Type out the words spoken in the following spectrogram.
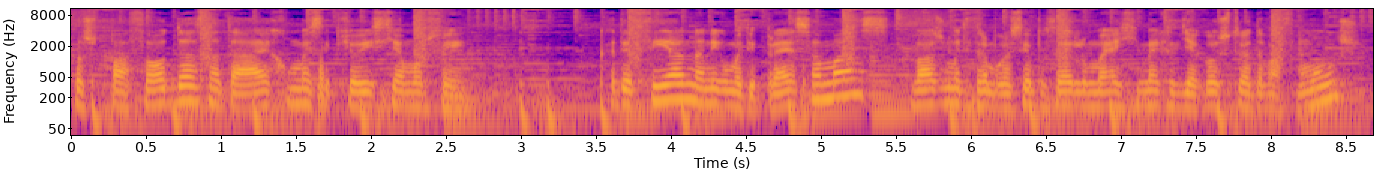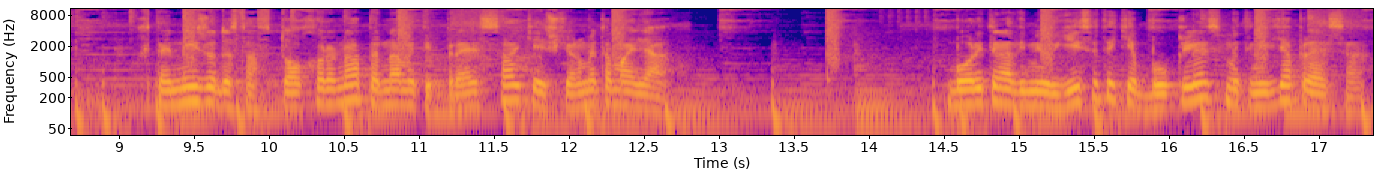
προσπαθώντας να τα έχουμε σε πιο ίσια μορφή. Κατευθείαν ανοίγουμε την πρέσα μας, βάζουμε τη θερμοκρασία που θέλουμε, έχει μέχρι 230 βαθμούς Χτενίζοντας ταυτόχρονα περνάμε την πρέσα και ισιώνουμε τα μαλλιά. Μπορείτε να δημιουργήσετε και μπούκλες με την ίδια πρέσα.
